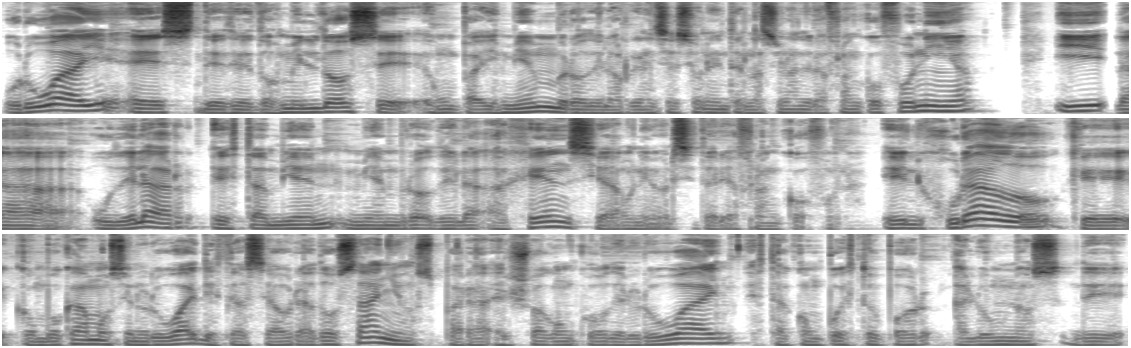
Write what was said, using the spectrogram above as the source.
Uruguay es desde 2012 un país miembro de la Organización Internacional de la Francofonía y la UDELAR es también miembro de la Agencia Universitaria Francófona. El jurado que convocamos en Uruguay desde hace ahora dos años para el Joie Goncourt del Uruguay está compuesto por alumnos del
